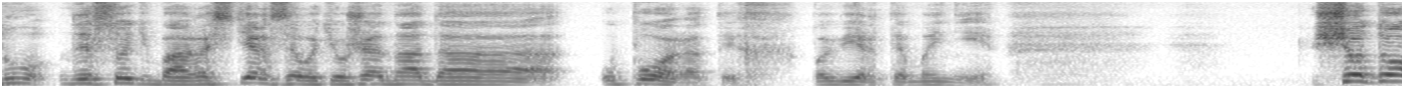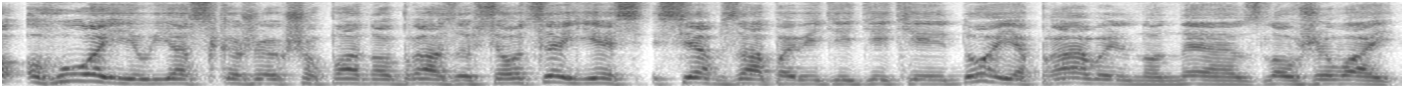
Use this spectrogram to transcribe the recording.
ну, не судьба. Розтерзувати вже треба упоратих, повірте мені. Щодо гоїв, я скажу, якщо пан образився, оце є сім заповідей дітей Ноя, правильно, не зловживай,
